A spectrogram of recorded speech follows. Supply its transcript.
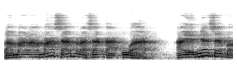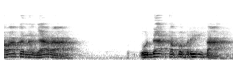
Lama-lama saya merasa nggak kuat. Akhirnya saya bawa ke negara udah ke pemerintah.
